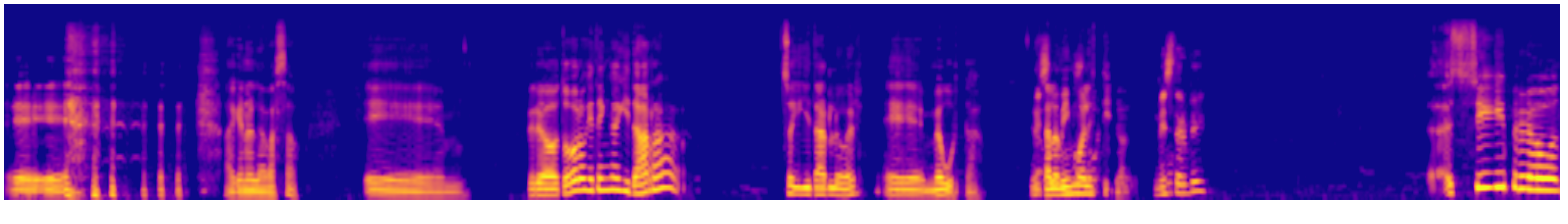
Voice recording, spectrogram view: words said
Eh, a que no le ha pasado. Eh, pero todo lo que tenga guitarra, soy guitar lover, eh, me gusta. Está lo mismo el estilo. Mr. Big. Eh, sí, pero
